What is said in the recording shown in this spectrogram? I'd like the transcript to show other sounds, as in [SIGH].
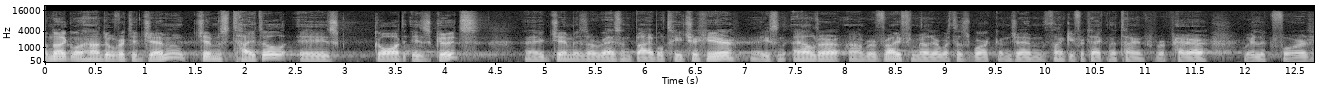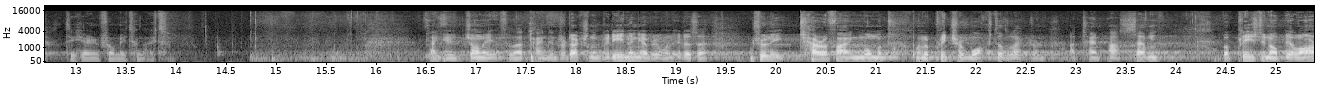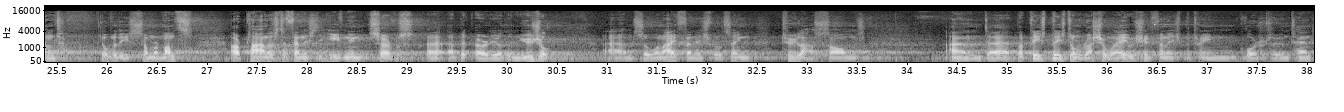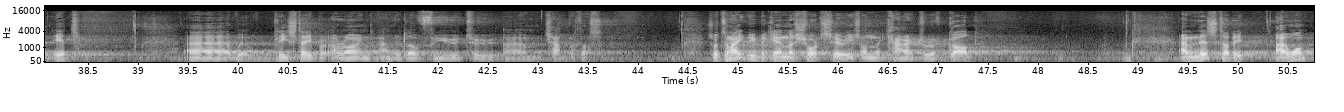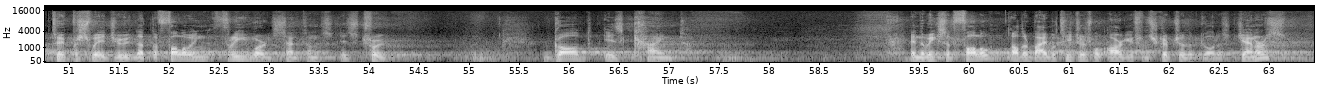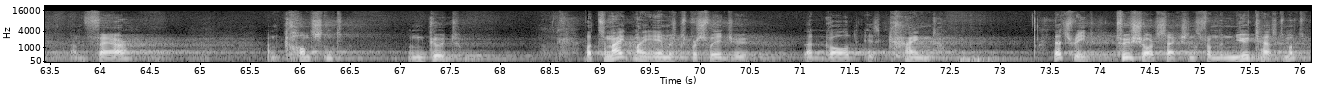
I'm now going to hand over to Jim. Jim's title is God is Good. Uh, Jim is a resident Bible teacher here. He's an elder, and we're very familiar with his work. And Jim, thank you for taking the time to prepare. We look forward to hearing from you tonight. Thank you, Johnny, for that kind introduction, and good evening, everyone. It is a truly terrifying moment when a preacher walks to the lectern at 10 past 7. But please do not be alarmed. Over these summer months, our plan is to finish the evening service uh, a bit earlier than usual. Um, so when I finish, we'll sing two last songs. And, uh, but please, please don't rush away. We should finish between quarter to and ten to eight. Uh, please stay around, and we'd love for you to um, chat with us. So tonight we begin a short series on the character of God. And in this study, I want to persuade you that the following three-word sentence is true. God is kind. In the weeks that follow, other Bible teachers will argue from Scripture that God is generous and fair and constant and good. But tonight, my aim is to persuade you that God is kind. Let's read two short sections from the New Testament.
